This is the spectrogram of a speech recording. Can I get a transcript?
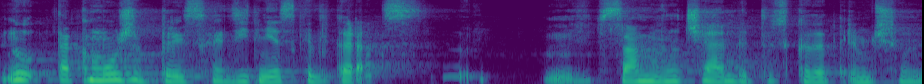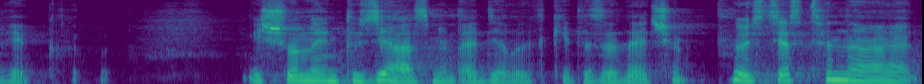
ну, так может происходить несколько раз в самом начале, то есть когда прям человек еще на энтузиазме да, делает какие-то задачи. Ну, естественно,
